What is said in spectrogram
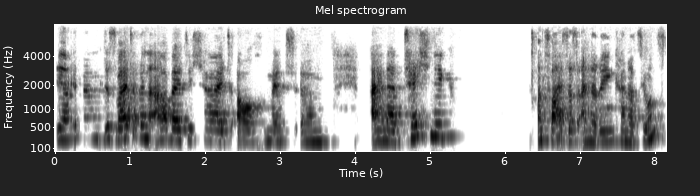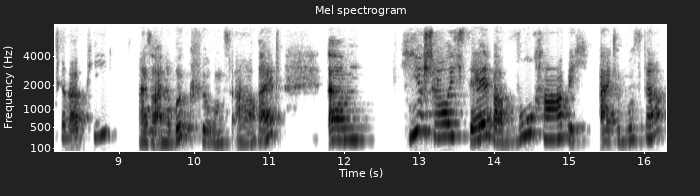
Ja. Ähm, des Weiteren arbeite ich halt auch mit ähm, einer Technik, und zwar ist das eine Reinkarnationstherapie, also eine Rückführungsarbeit. Ähm, hier schaue ich selber, wo habe ich alte Muster,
